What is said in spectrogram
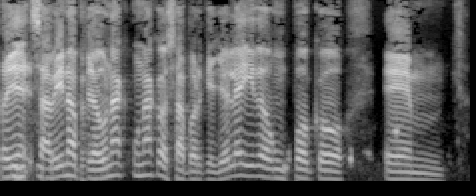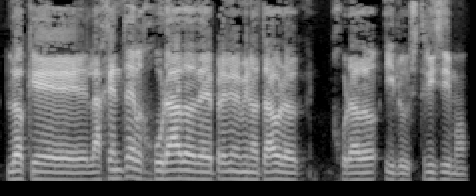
Oye, Sabino, pero una, una cosa, porque yo he leído un poco em, lo que la gente del jurado del Premio Minotauro, jurado ilustrísimo,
